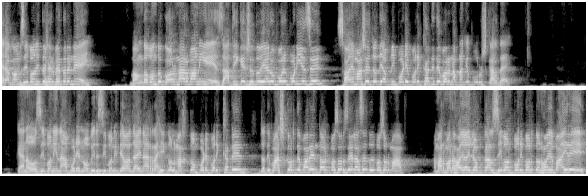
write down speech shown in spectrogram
এরকম জীবনী দেশের ভেতরে নেই। বঙ্গবন্ধু কর্নার বানিয়ে জাতিকে শুধু এর উপরে পড়িয়েছে, ছয় মাসে যদি আপনি পড়ে পরীক্ষা দিতে পারেন, আপনাকে পুরস্কার দেয়। কেন ও জীবনী না পড়ে নবীর জীবনী দেওয়া যায় না? রাহিকুল মাখতুম পড়ে পরীক্ষা দেন, যদি পাশ করতে পারেন, দশ বছর জেল আছে, দুই বছর মাফ। আমার মনে হয় ওই লোকটার জীবন পরিবর্তন হয়ে বাইরে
